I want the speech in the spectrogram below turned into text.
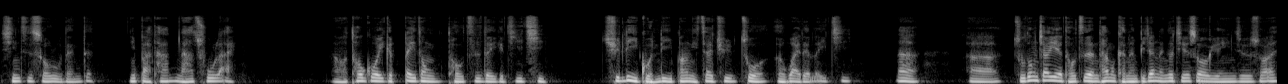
薪资收入等等，你把它拿出来，然后透过一个被动投资的一个机器，去利滚利，帮你再去做额外的累积。那呃，主动交易的投资人，他们可能比较能够接受的原因就是说，哎，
